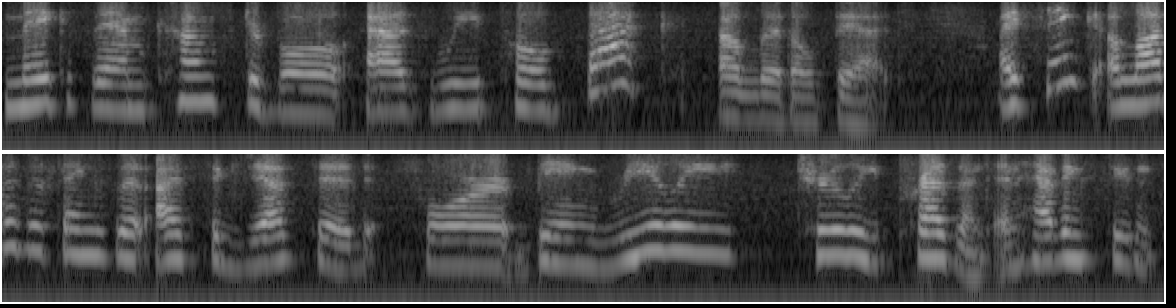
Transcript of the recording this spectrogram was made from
make them comfortable as we pull back a little bit. I think a lot of the things that I've suggested for being really truly present and having students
